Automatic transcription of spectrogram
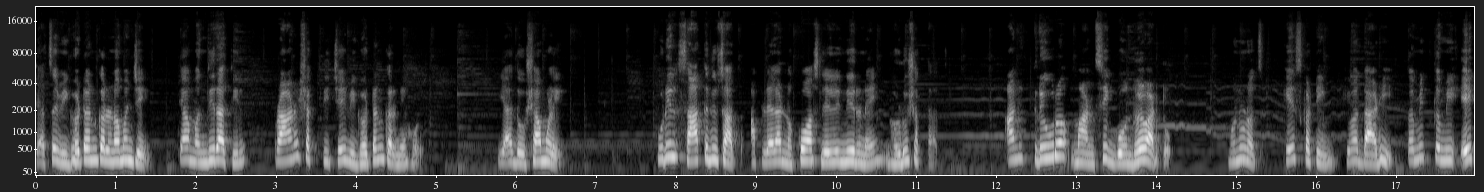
त्याचं विघटन करणं म्हणजे त्या मंदिरातील प्राणशक्तीचे विघटन करणे होय. या दोषामुळे पुढील सात दिवसात आपल्याला नको असलेले निर्णय घडू शकतात आणि तीव्र मानसिक गोंधळ वाढतो. म्हणूनच केस कटिंग किंवा दाढी कमीत कमी एक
